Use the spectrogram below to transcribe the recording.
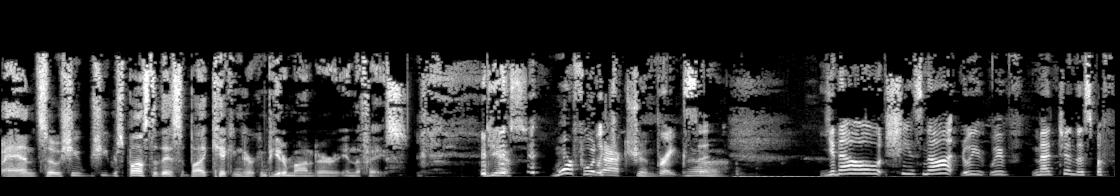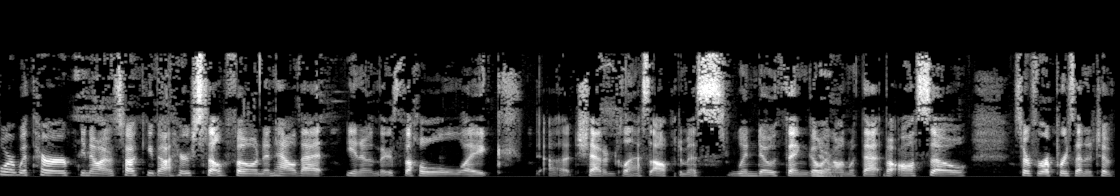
And so she, she responds to this by kicking her computer monitor in the face. Yes. More foot Which action. breaks it. You know, she's not. We, we've mentioned this before with her. You know, I was talking about her cell phone and how that. You know, there's the whole like uh, shattered glass Optimus window thing going Yeah. on with that, but also sort of representative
